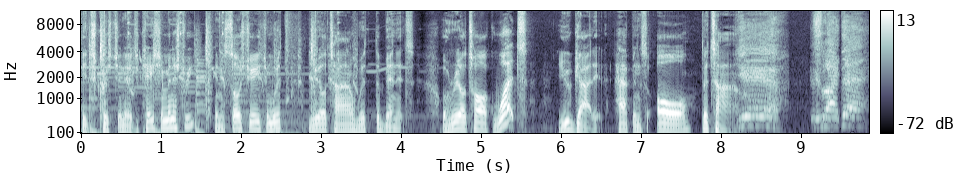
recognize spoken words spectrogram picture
its Christian Education Ministry, in association with Real Time with the Bennetts. Well, Real Talk, what? You got it. Happens all the time. Yeah, it's like that.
